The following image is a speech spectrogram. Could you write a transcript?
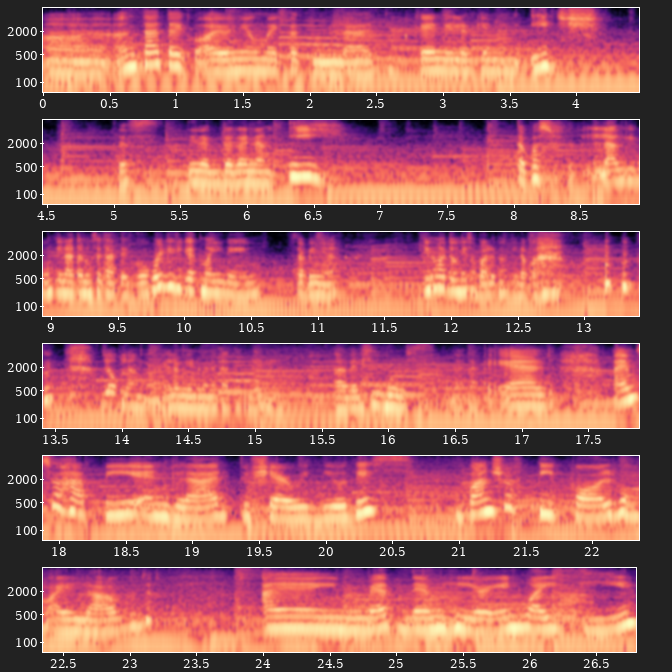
Uh, ang tatay ko ayaw niyang may katulad. Kaya nilagyan ng H. Tapos, dinagdagan ng E. Tapos, lagi kong tinatanong sa tatay ko, where did you get my name? Sabi niya, kinuha daw niya sa balot ng kinapa. Joke lang. Alam niyo naman na tatay very, uh, very humorous na tatay. And, I'm so happy and glad to share with you this bunch of people whom I loved. I met them here in YT.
